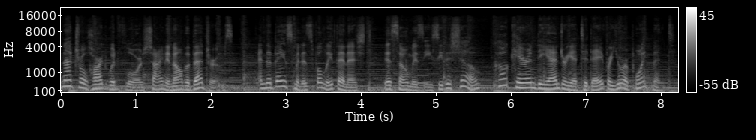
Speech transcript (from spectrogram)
Natural hardwood floors shine in all the bedrooms, and the basement is fully finished. This home is easy to show. Call Karen DeAndrea today for your appointment.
